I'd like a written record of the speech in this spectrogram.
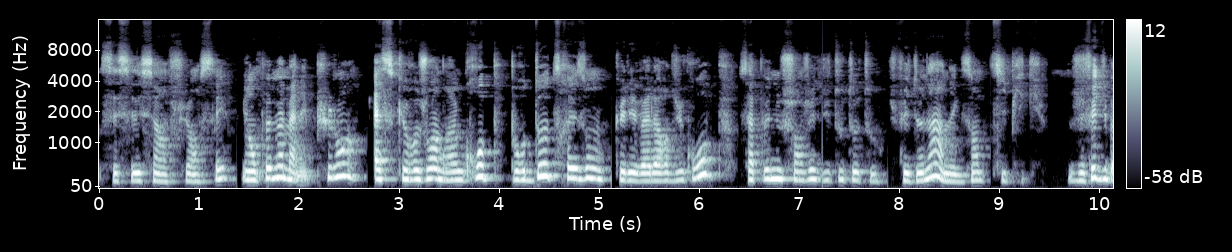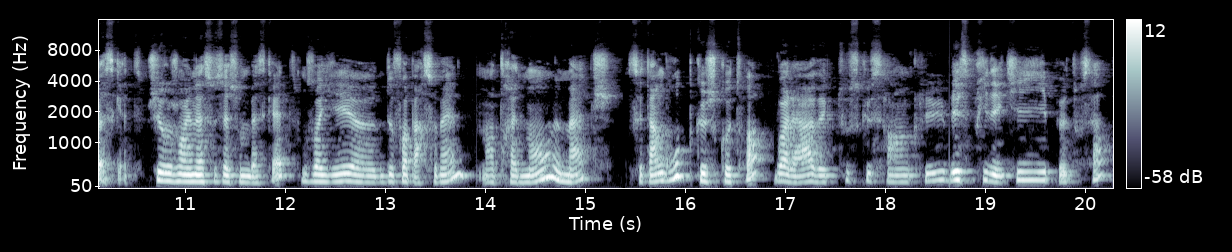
c'est se laisser influencer. Et on peut même aller plus loin. Est-ce que rejoindre un groupe pour d'autres raisons que les valeurs du groupe, ça peut nous changer du tout au tout? Je vais donner un exemple typique. J'ai fait du basket. J'ai rejoint une association de basket. On se voyait euh, deux fois par semaine. L'entraînement, le match. C'est un groupe que je côtoie, voilà, avec tout ce que ça inclut, l'esprit d'équipe, tout ça.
